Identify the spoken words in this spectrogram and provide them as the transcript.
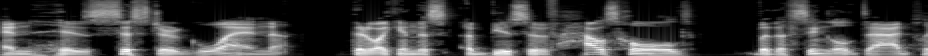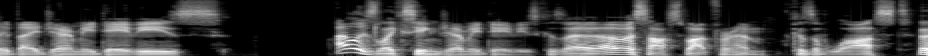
and his sister Gwen, they're like in this abusive household with a single dad played by Jeremy Davies. I always like seeing Jeremy Davies because I have a soft spot for him because of Lost.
